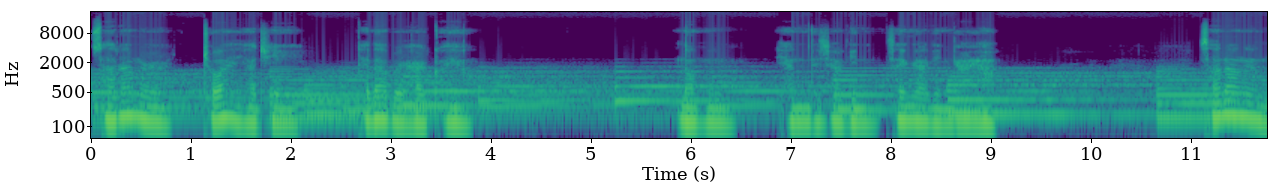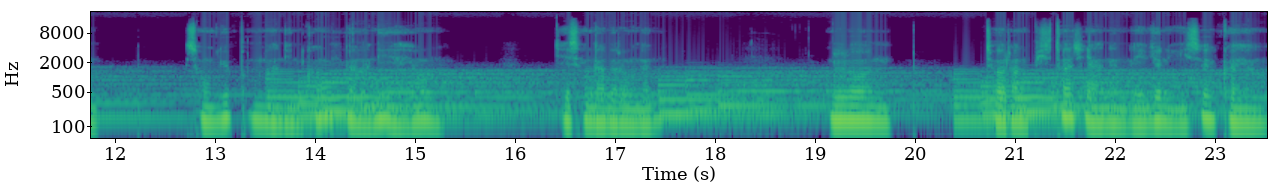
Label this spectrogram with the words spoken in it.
사람을 좋아해야지 대답을 할 거예요. 너무 현대적인 생각인가요? 사랑은 성규뿐만인 관계가 아니에요. 제 생각으로는 물론 저랑 비슷하지 않은 의견이 있을 거예요.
